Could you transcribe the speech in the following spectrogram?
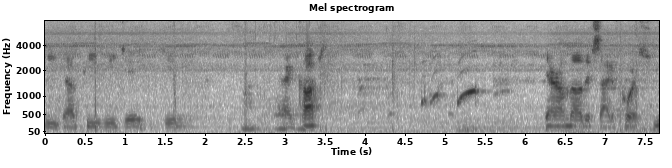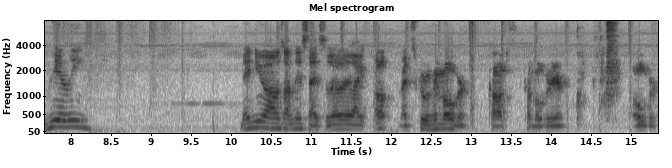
D, uh, PVJ. Alright, cops. They're on the other side, of course. Really? They knew I was on this side, so they're like, oh, let's screw him over. Cops, come over here. Over.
